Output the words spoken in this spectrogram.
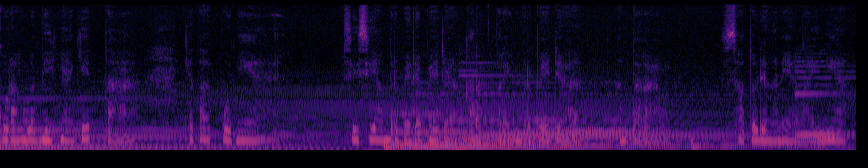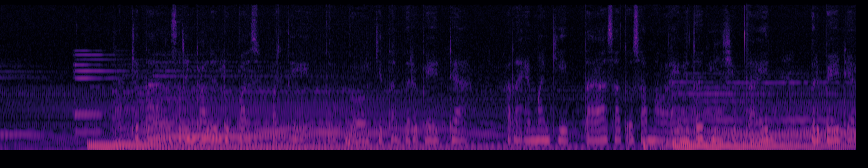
kurang lebihnya kita. Kita punya sisi yang berbeda-beda karakter yang berbeda antara satu dengan yang lainnya. Kita sering kali lupa seperti itu bahwa kita berbeda. Karena emang kita satu sama lain itu diciptain berbeda.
